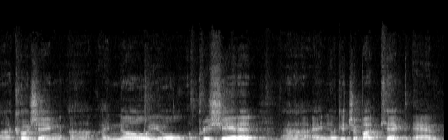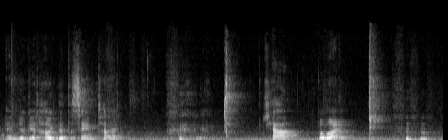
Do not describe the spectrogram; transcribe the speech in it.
uh, coaching. Uh, I know you'll appreciate it, uh, and you'll get your butt kicked, and and you'll get hugged at the same time. Ciao. bye bye.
